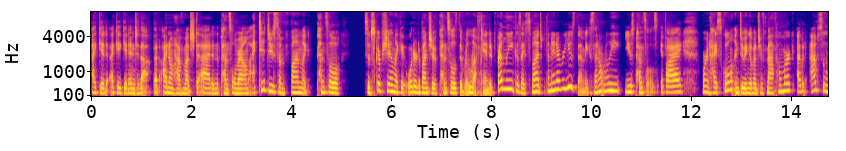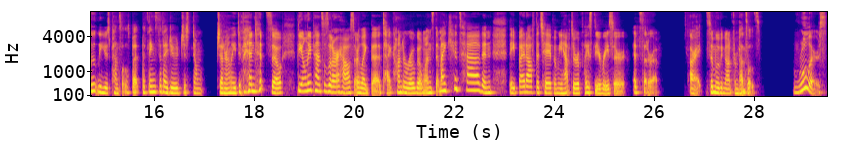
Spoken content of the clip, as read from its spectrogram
I could I could get into that. But I don't have much to add in the pencil realm. I did do some fun like pencil subscription. Like I ordered a bunch of pencils that were left-handed friendly because I smudge, but then I never used them because I don't really use pencils. If I were in high school and doing a bunch of math homework, I would absolutely use pencils, but the things that I do just don't generally demand it. So the only pencils in our house are like the Ticonderoga ones that my kids have, and they bite off the tip and we have to replace the eraser, etc. All right, so moving on from pencils. Rulers.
